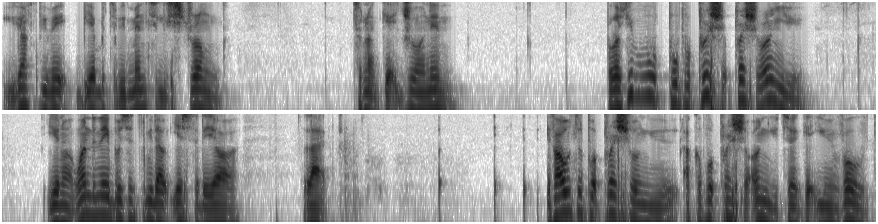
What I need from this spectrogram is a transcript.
you have to be be able to be mentally strong to not get drawn in. Because people will put pressure pressure on you. You know, one of the neighbors said to me that yesterday, "Are oh, like, if I want to put pressure on you, I could put pressure on you to get you involved,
